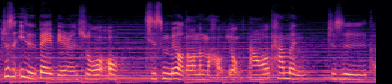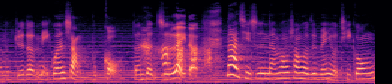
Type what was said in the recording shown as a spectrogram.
就是一直被别人说，哦，其实没有到那么好用，然后他们。就是可能觉得美观上不够等等之类的。那其实南方窗口这边有提供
